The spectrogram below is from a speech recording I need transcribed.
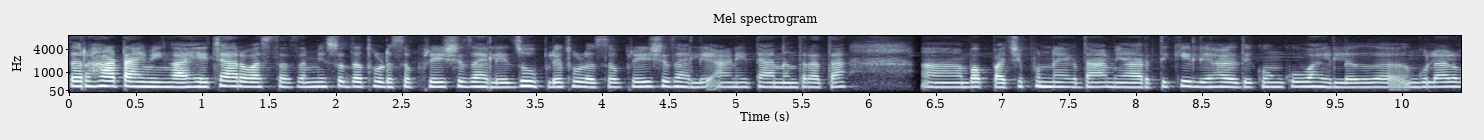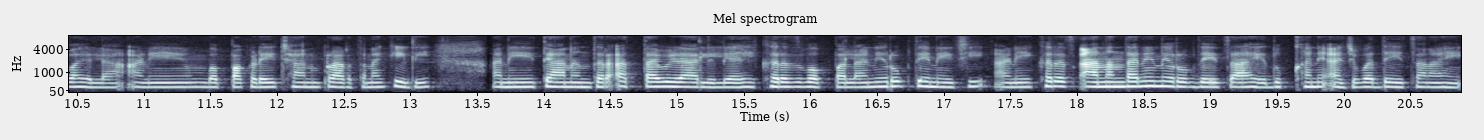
तर हा टायमिंग आहे. चार वाजताचा. मी सुद्धा थोडंसं फ्रेश झाले. झोपले थोडंसं फ्रेश झाले आणि त्यानंतर आता बाप्पाची पुन्हा एकदा आम्ही आरती केली हळदी कुंकू वाहिलं गुलाल वाहिला आणि बाप्पाकडे छान प्रार्थना केली. आणि त्यानंतर आत्ता वेळ आलेली आहे खरंच बाप्पाला निरोप देण्याची आणि खरंच आनंदाने निरोप द्यायचा आहे दुःखाने अजिबात द्यायचा नाही.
